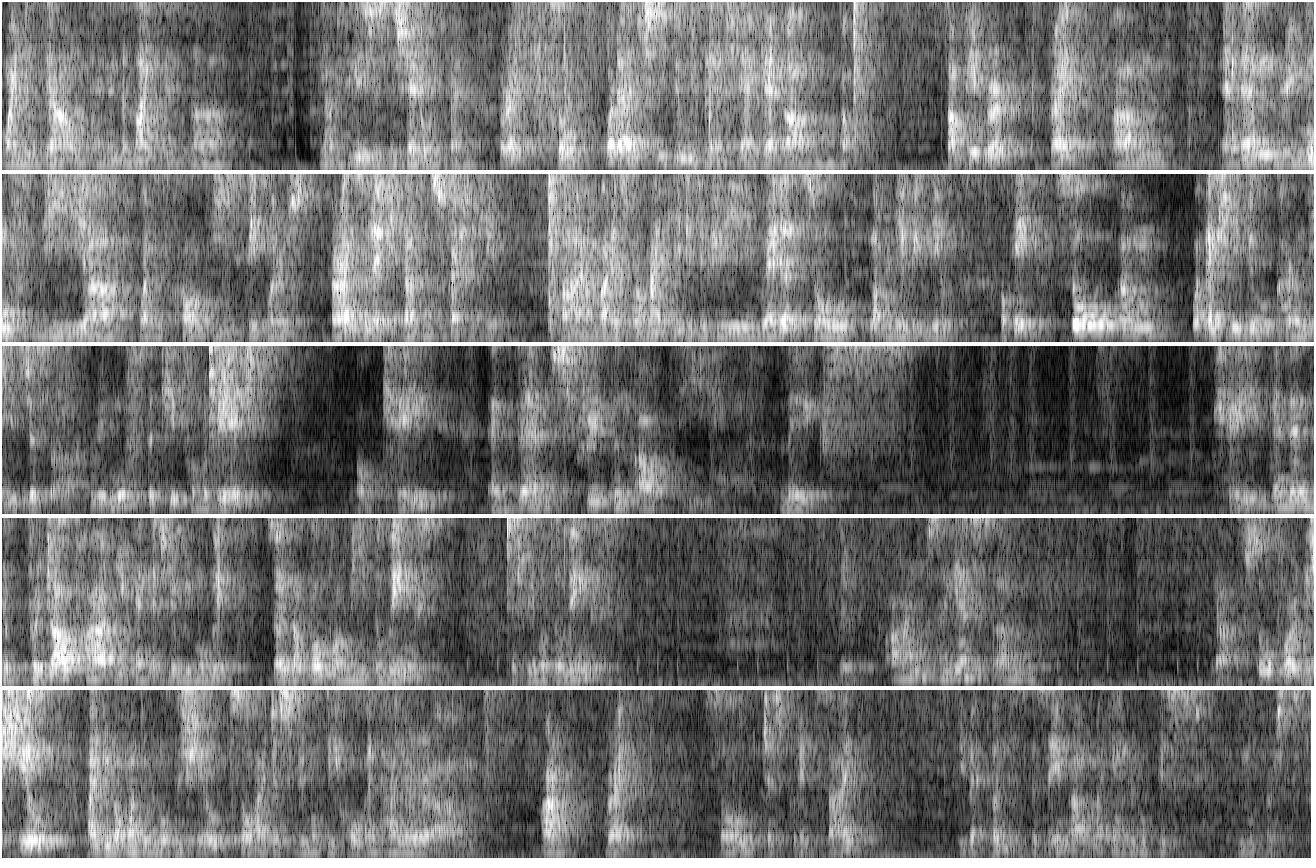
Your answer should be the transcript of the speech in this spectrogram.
winding down and then the lights is uh, yeah basically it's just the shadow of the fan alright so what I actually do is that actually I get um, a, some paper right um, and then remove the uh, what is called the staplers alright so that it doesn't scratch the kit um, but as for my kit it's actually weathered so not really a big deal. Okay so um, what I actually do currently is just uh, remove the kit from the base. Okay and then straighten out the legs. Okay and then the fragile part you can actually remove it. So example for me is the wings. Just remove the wings arms I guess um, yeah so for the shield I do not want to remove the shield so I just remove the whole entire um, arm right so just put it aside. The weapons, the same. Um, I think I remove this wing first.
